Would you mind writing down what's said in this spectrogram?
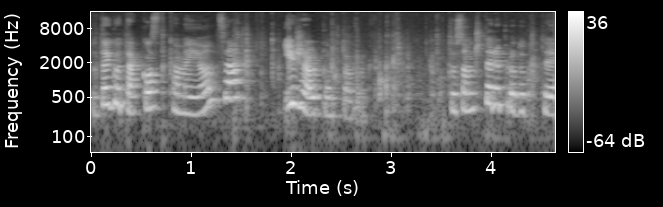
Do tego ta kostka myjąca i żel punktowy. To są cztery produkty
